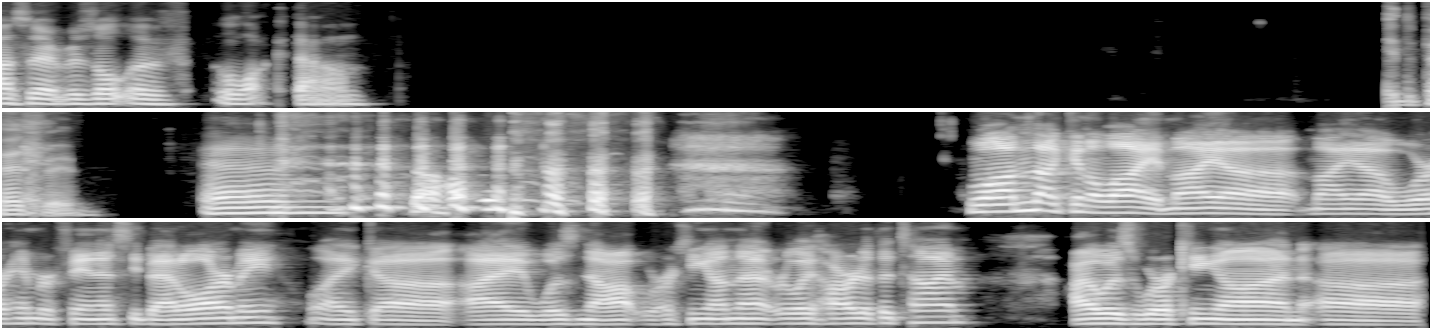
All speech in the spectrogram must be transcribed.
as a result of lockdown? In the bedroom. Um is that a hobby? Well, I'm not gonna lie. My uh my uh Warhammer Fantasy Battle Army, like uh I was not working on that really hard at the time. I was working on uh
